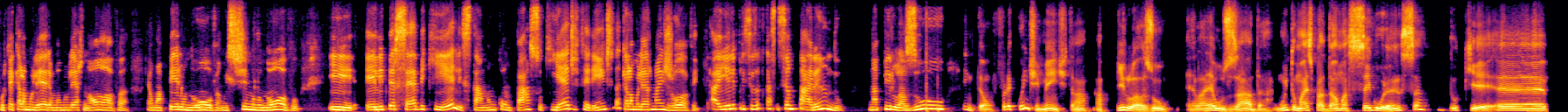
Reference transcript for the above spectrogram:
porque aquela mulher é uma mulher nova, é um apelo novo, é um estímulo novo, e ele percebe que ele está num compasso que é diferente daquela mulher mais jovem. Aí ele precisa ficar se amparando na pílula azul? Então, frequentemente, tá? A pílula azul ela é usada muito mais para dar uma segurança do que é,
